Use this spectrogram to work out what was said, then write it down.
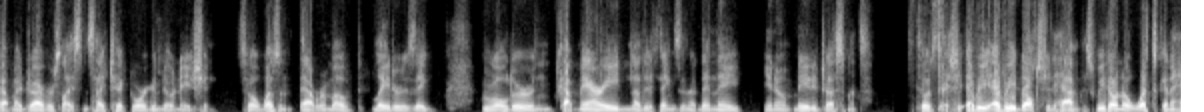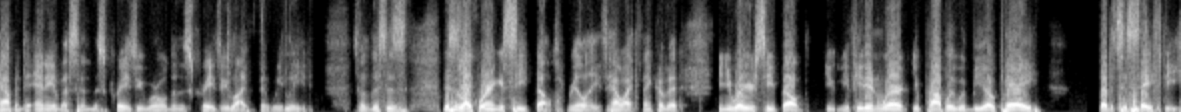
got my driver's license, I checked organ donation. So it wasn't that remote. Later, as they grew older and got married and other things, and then they, you know, made adjustments. So every every adult should have this. We don't know what's going to happen to any of us in this crazy world in this crazy life that we lead. So this is this is like wearing a seatbelt. Really, is how I think of it. When you wear your seatbelt, if you didn't wear it, you probably would be okay, but it's a safety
